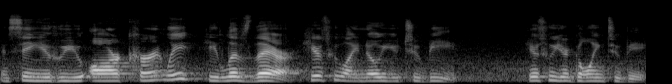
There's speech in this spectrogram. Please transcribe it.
in seeing you who you are currently. He lives there. Here's who I know you to be. Here's who you're going to be.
